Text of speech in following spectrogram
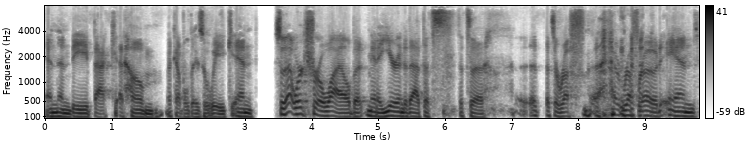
and then be back at home a couple days a week. And so that worked for a while, but man, a year into that, that's, that's a, that's a rough, rough road. And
